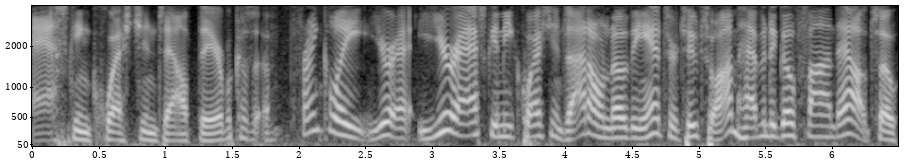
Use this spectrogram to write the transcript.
asking questions out there because, uh, frankly, you're you're asking me questions I don't know the answer to, so I'm having to go find out. So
